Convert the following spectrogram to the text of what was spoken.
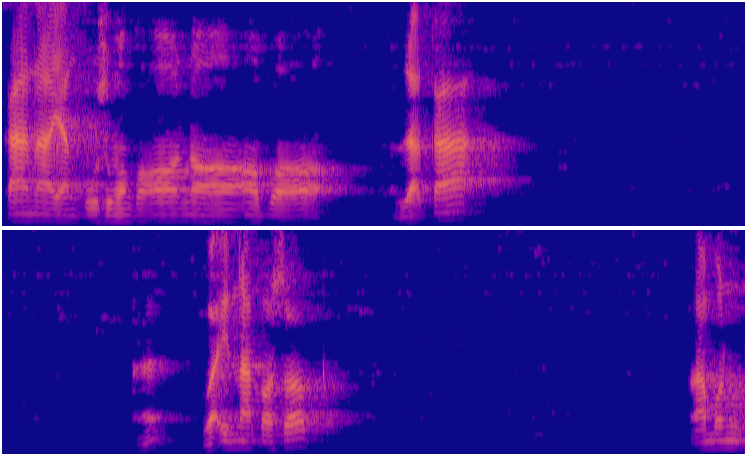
kana yang kusu mongko ana apa? Zakat. Wa inna qasa lamun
